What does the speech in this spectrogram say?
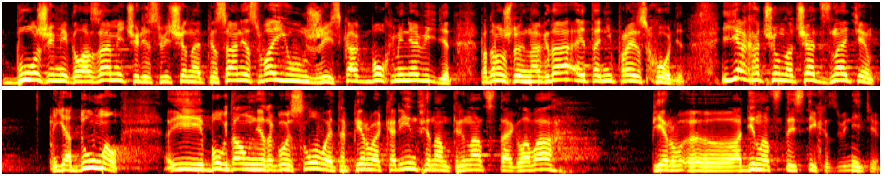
Божьими глазами через Священное Писание свою жизнь жизнь, как Бог меня видит. Потому что иногда это не происходит. И я хочу начать, знаете, я думал, и Бог дал мне такое слово, это 1 Коринфянам, 13 глава, 11 э, стих, извините.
